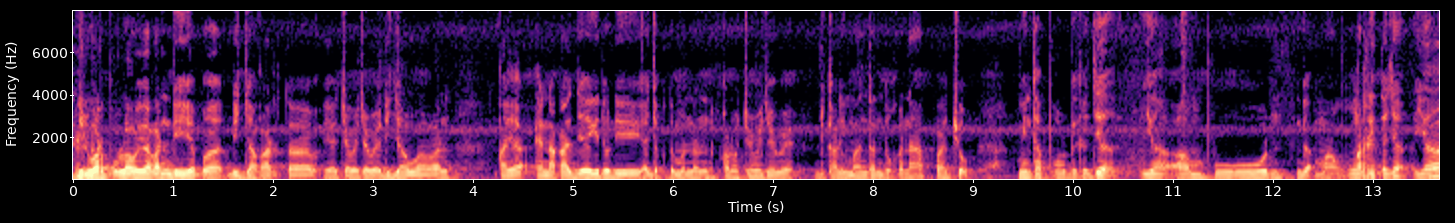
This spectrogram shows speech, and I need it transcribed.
di luar pulau ya kan di apa di Jakarta. Ya cewek-cewek di Jawa kan. Kayak enak aja gitu diajak temenan. Kalau cewek-cewek di Kalimantan tuh kenapa cuk? Minta fallback aja. Ya ampun. Nggak mau. Ngerit aja. Ya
